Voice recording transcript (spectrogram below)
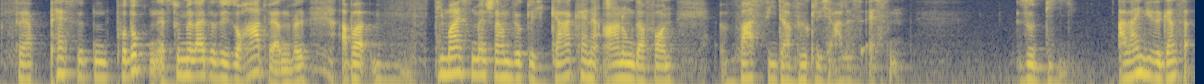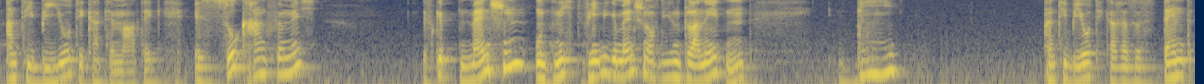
verpesteten Produkten. Es tut mir leid, dass ich so hart werden will, aber die meisten Menschen haben wirklich gar keine Ahnung davon, was sie da wirklich alles essen so die, allein diese ganze Antibiotika-Thematik ist so krank für mich. Es gibt Menschen und nicht wenige Menschen auf diesem Planeten, die antibiotikaresistent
